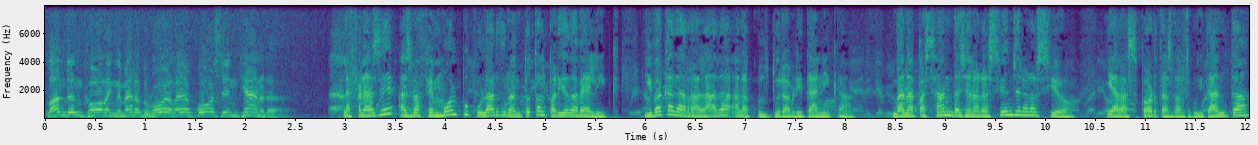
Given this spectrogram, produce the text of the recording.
London calling the men of the Royal Air Force in Canada. La frase es va fer molt popular durant tot el període bèl·lic i va quedar arrelada a la cultura britànica. Va anar passant de generació en generació i a les portes dels 80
